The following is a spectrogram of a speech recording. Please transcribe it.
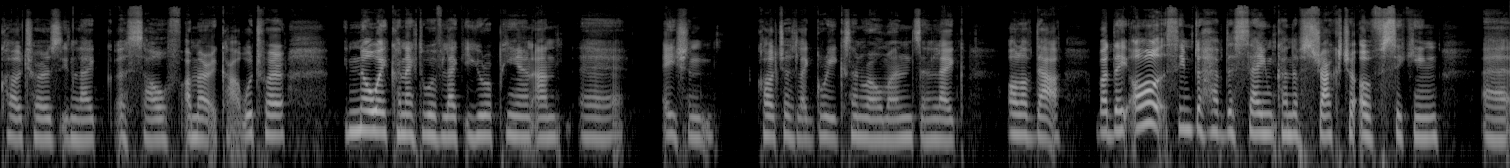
cultures in like uh, South America, which were in no way connected with like European and uh, Asian cultures like Greeks and Romans and like all of that. But they all seem to have the same kind of structure of seeking uh,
